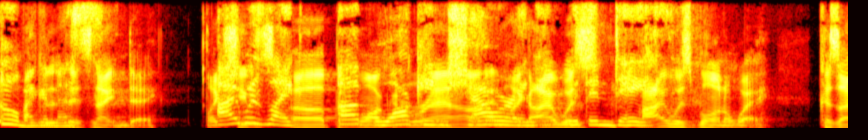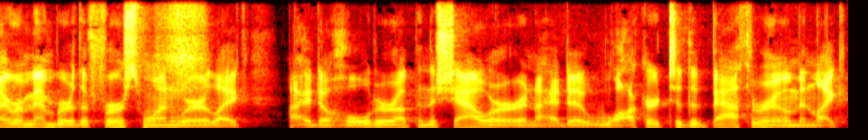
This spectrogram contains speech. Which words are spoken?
oh my goodness. it's night and day. Like I she was, like, up and up, walking, walking, showering like I was within days. I was blown away because I remember the first one where like I had to hold her up in the shower and I had to walk her to the bathroom and like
